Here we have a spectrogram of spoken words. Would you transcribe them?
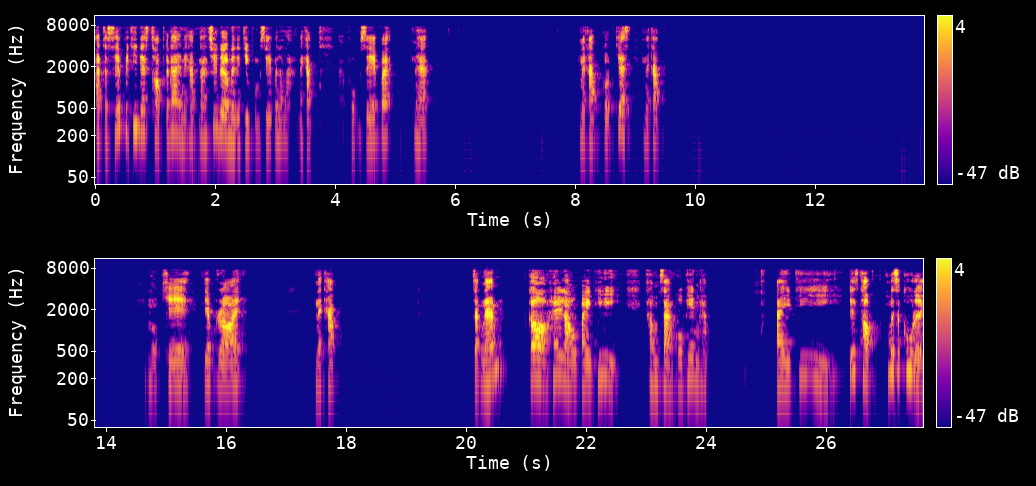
อาจจะเซฟไปที่ desktop ก็ได้นะครับนะชื่อเดิมเลยจริงๆ ผมเซฟไปแล้วล่ะนะครับ ผมเซฟไว้นะฮะนะครับกด yes นะครับโอเคเรียบร้อยนะครับ จากนั้นก็ให้เราไปที่คำสั่ง Open ครับ ไปที่ Desktop เมื่อสักครู่เลย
